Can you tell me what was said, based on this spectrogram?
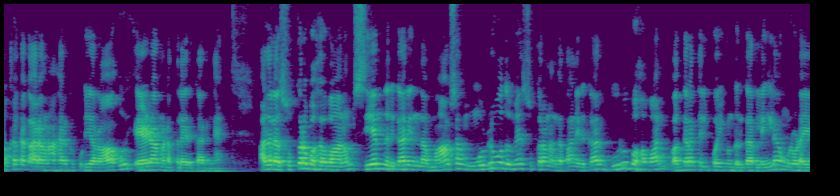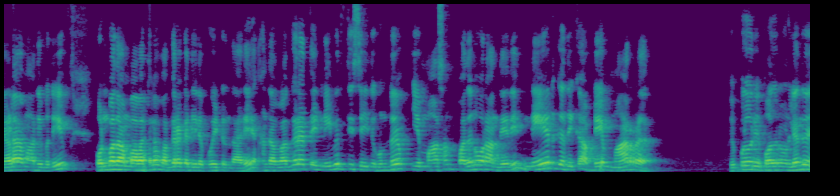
ஔஷதக்காரனாக இருக்கக்கூடிய ராகு ஏழாம் இடத்துல இருக்காருங்க. அதில் சுக்கர பகவானும் சேர்ந்து இருக்கார். இந்த மாதம் முழுவதுமே சுக்ரன் அங்கே தான் இருக்கார். குரு பகவான் வக்கரத்தில் போய் கொண்டிருக்கார் இல்லைங்களா? உங்களோட ஏழாம் அதிபதி ஒன்பதாம் பாவத்தில் வக்ரகதியில் போயிட்டு இருந்தார். அந்த வக்ரத்தை நிவர்த்தி செய்து கொண்டு இம்மாசம் பதினோராம் தேதி நேர்கதிக்கு அப்படியே மாறுறார். பிப்ரவரி பதினொன்னுலேருந்து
